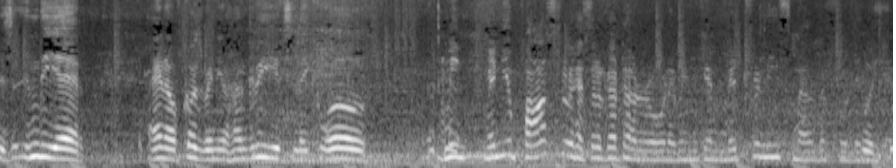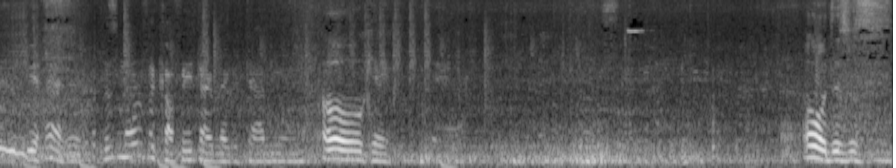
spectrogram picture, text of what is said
is in the air. And of course, when you're hungry, it's like, whoa. I mean, when you pass through Hesaraghatta Road, I mean, you can literally smell the food. in Food. the air. yeah. This is more of a cafe type, like Italian. Oh, okay. Oh, this is.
